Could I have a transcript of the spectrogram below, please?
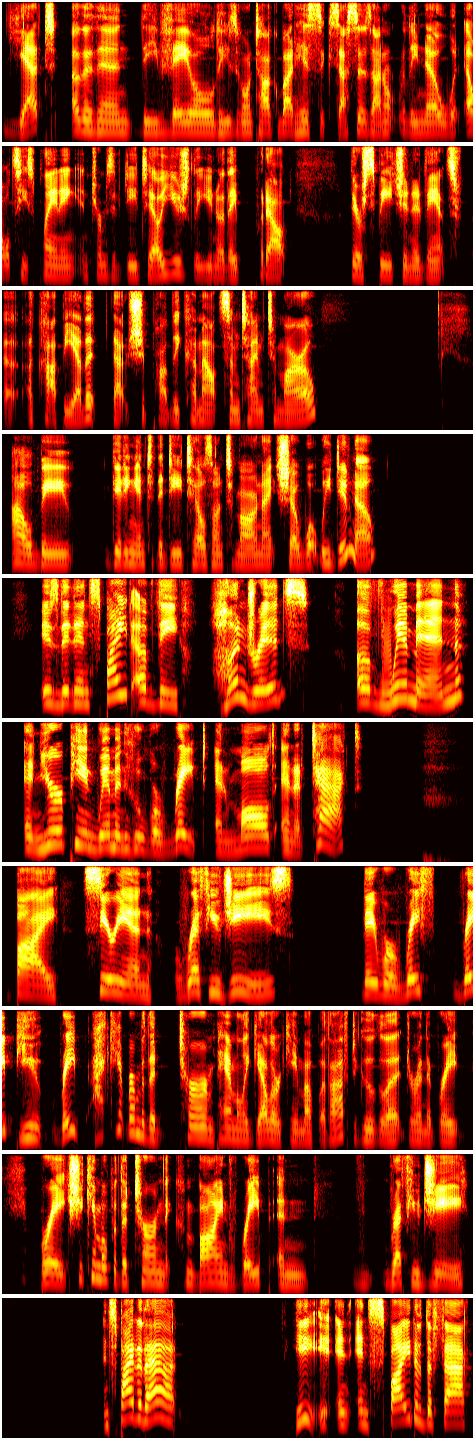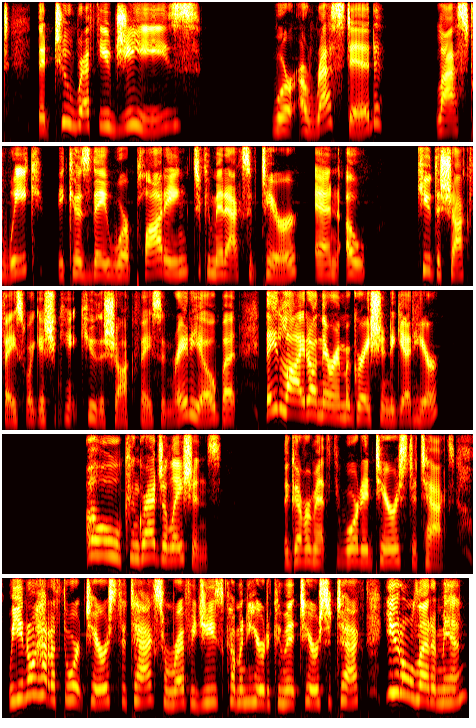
yet, other than the veiled, he's going to talk about his successes. I don't really know what else he's planning in terms of detail. Usually, you know, they put out their speech in advance, uh, a copy of it. That should probably come out sometime tomorrow. I'll be getting into the details on tomorrow night's show. What we do know is that in spite of the hundreds of women and European women who were raped and mauled and attacked by Syrian refugees, they were rape, rape you, rape. I can't remember the term Pamela Geller came up with. I have to Google it during the break. Break. She came up with a term that combined rape and refugee. In spite of that, He, in, in spite of the fact that two refugees were arrested last week because they were plotting to commit acts of terror, and oh, cue the shock face. Well, I guess you can't cue the shock face in radio, but they lied on their immigration to get here. Oh, congratulations. The government thwarted terrorist attacks. Well, you know how to thwart terrorist attacks from refugees coming here to commit terrorist attacks? You don't let them in.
